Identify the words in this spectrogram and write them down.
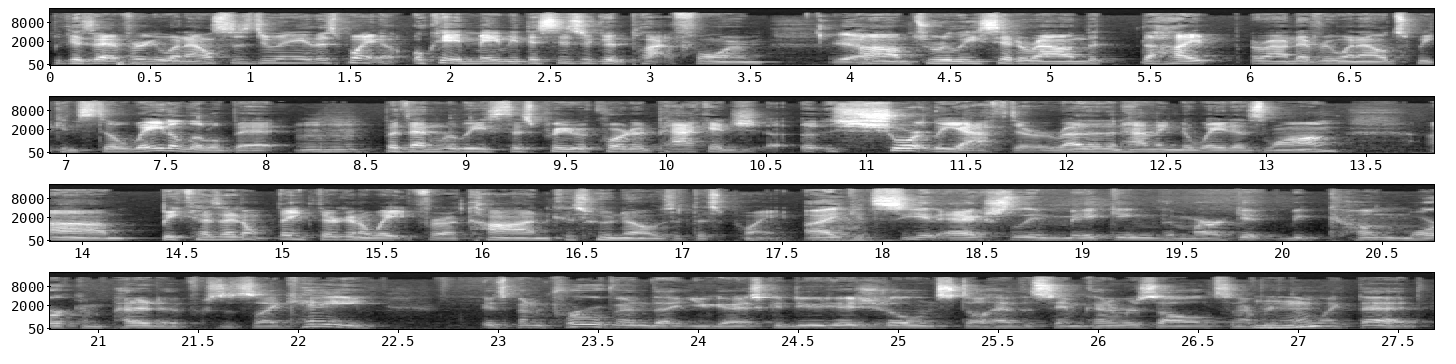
because everyone else is doing it at this point. Okay, maybe this is a good platform Yeah. um, to release it around the, the hype around everyone else. We can still wait a little bit, Mm-hmm. but then release this pre recorded package uh, shortly after, rather than having to wait as long. Um, because I don't think they're going to wait for a con, because who knows at this point. I could see it actually making the market become more competitive because it's like, hey, it's been proven that you guys could do digital and still have the same kind of results and everything Mm-hmm. like that,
